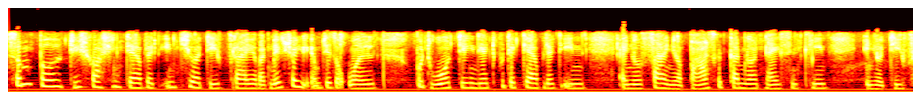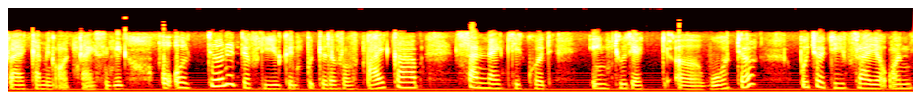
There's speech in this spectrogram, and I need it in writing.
simple dishwashing tablet into your deep fryer, but make sure you empty the oil, put water in it, put the tablet in, and you'll find your basket coming out nice and clean and your deep fryer coming out nice and clean. Or alternatively, you can put a little of bicarb sunlight liquid into that uh, water, put your deep fryer on,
